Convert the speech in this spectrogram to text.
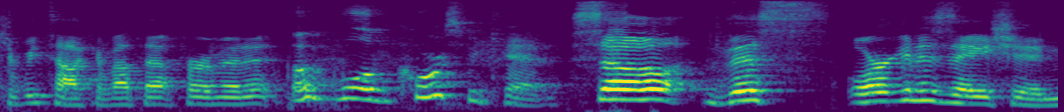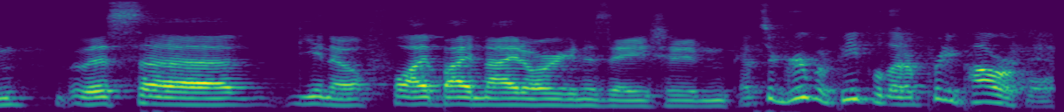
Can we talk about that for a minute? oh, well, of course we can. So this organization, this uh, you know fly by night organization, That's a group of people that are pretty powerful.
